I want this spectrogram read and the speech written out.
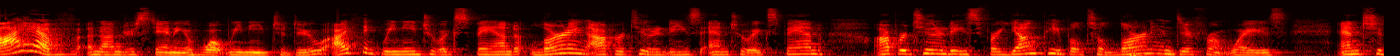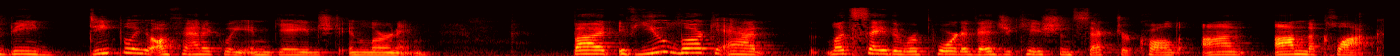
I have an understanding of what we need to do. I think we need to expand learning opportunities and to expand opportunities for young people to learn in different ways and to be deeply, authentically engaged in learning. But if you look at, let's say, the report of education sector called On, On the Clock,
